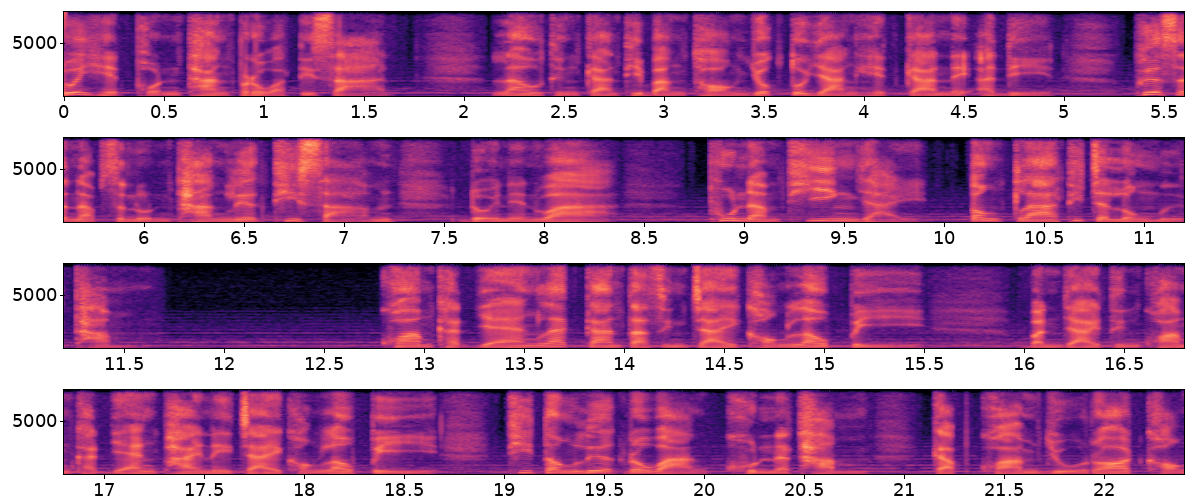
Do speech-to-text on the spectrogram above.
ด้วยเหตุผลทางประวัติศาสตร์ เล่าถึงการที่บางทองยกตัวอย่างเหตุการณ์ในอดีต เพื่อสนับสนุนทางเลือกที่ 3 โดยเน้นว่า ผู้นำที่ยิ่งใหญ่ต้องกล้าที่จะลงมือทำความขัดแย้งและการตัดสินใจของเล่าปี บรรยายถึงความขัดแย้งภายในใจของเล่าปี ที่ต้องเลือกระหว่างคุณธรรม กับความอยู่รอดของ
